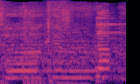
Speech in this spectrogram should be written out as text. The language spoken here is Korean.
조금 더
